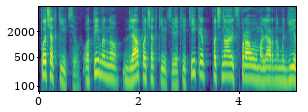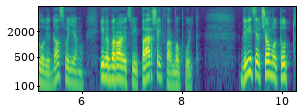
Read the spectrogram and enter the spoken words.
початківців. От іменно для початківців, які тільки починають справу в малярному ділові да, своєму і вибирають свій перший фарбопульт. Дивіться, в чому тут,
